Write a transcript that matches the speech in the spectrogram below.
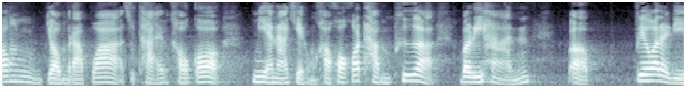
ต้องยอมรับว่าสุดท้ายเขาก็มีอาณาเขตของเขาเขาก็ทำเพื่อบริหารเอ่อเรียกว่าอะไรดี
